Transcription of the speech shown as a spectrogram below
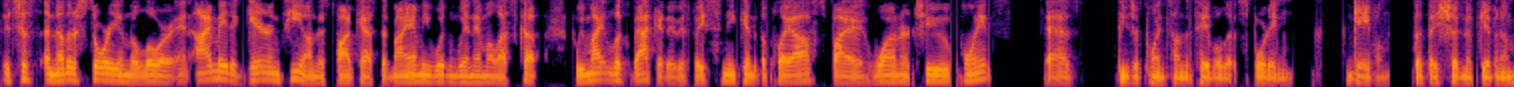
it's just another story in the lore. And I made a guarantee on this podcast that Miami wouldn't win MLS Cup. We might look back at it if they sneak into the playoffs by one or two points, as these are points on the table that Sporting gave them that they shouldn't have given them.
